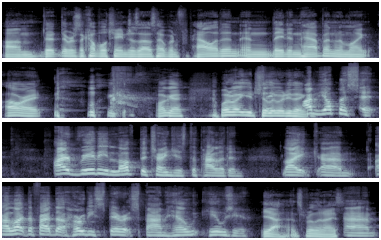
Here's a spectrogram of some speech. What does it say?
Um, there, there was a couple of changes I was hoping for Paladin, and they didn't happen. And I'm like, all right, Like, okay. What about you, Chili? What do you think? I'm the opposite. I really love the changes to Paladin. Like, um, I like the fact that Holy Spirit spam heal- heals you. yeah, it's really nice. Um,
